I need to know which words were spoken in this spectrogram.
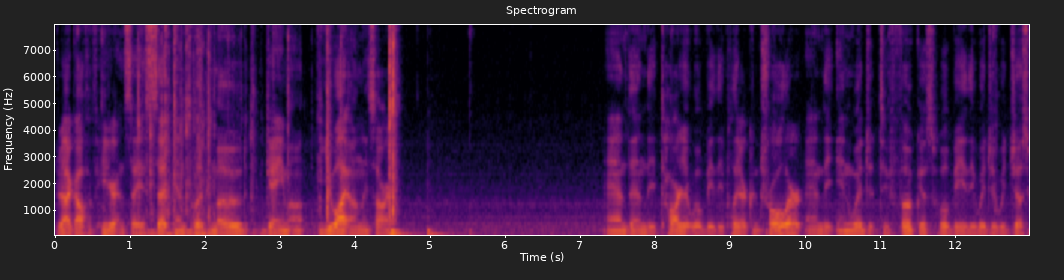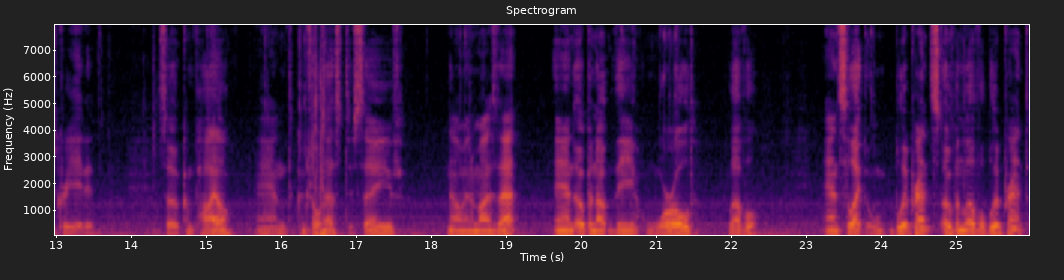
Drag off of here and say set input mode game UI only, sorry. And then the target will be the player controller and the in widget to focus will be the widget we just created. So compile and control S to save. Now minimize that and open up the world level and select blueprints open level blueprint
